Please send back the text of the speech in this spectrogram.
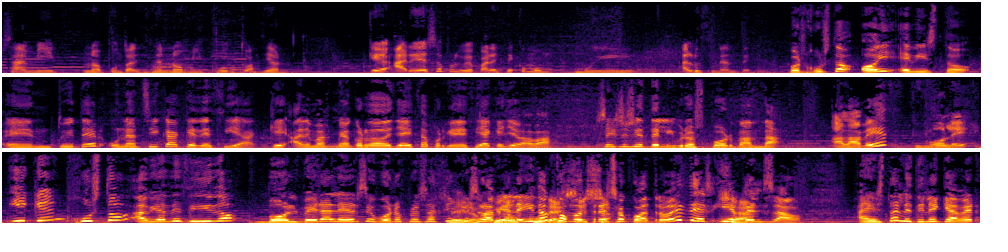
o sea, mi no puntualización, no, mi puntuación, que haré eso porque me parece como muy alucinante. Pues justo hoy he visto en Twitter una chica que decía que, además me he acordado de Yaiza porque decía que llevaba seis o siete libros por banda a la vez Ole. y que justo había decidido volver a leerse Buenos Presagios que se lo había leído como es tres o cuatro veces y O sea- he pensado, a esta le tiene que haber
